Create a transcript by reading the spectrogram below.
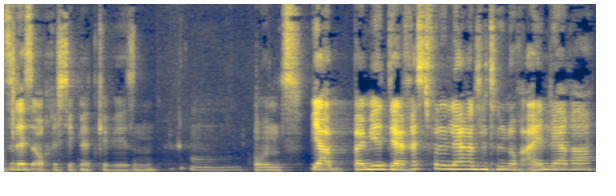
Also der ist auch richtig nett gewesen. Mhm. Und ja, bei mir der Rest von den Lehrern, ich hatte nur noch einen Lehrer,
